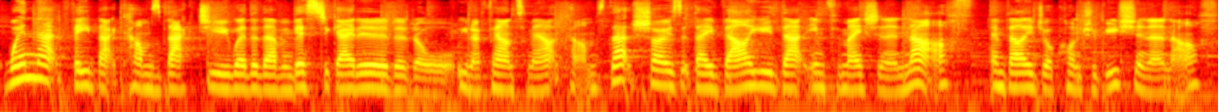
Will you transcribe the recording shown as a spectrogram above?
when that feedback comes back to you, whether they've investigated it or you know found some outcomes, that shows that they valued that information enough and valued your contribution enough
